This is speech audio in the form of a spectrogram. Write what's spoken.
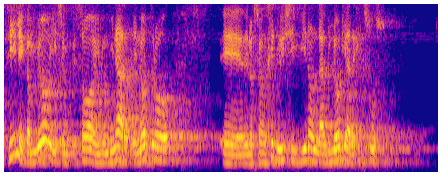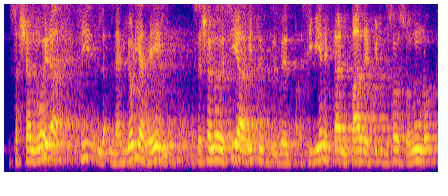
Sí, le cambió y se empezó a iluminar. En otro eh, de los evangelios dice, y vieron la gloria de Jesús. O sea, ya no era, sí, la, la gloria de Él. O sea, ya no decía, viste, si bien está el Padre el Espíritu Santo son uno,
